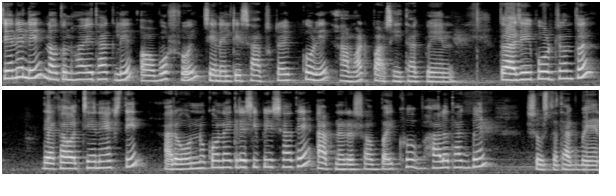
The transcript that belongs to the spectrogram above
চ্যানেলে নতুন হয়ে থাকলে অবশ্যই চ্যানেলটি সাবস্ক্রাইব করে আমার পাশেই থাকবেন। তো আজ এই পর্যন্তই। দেখা হচ্ছে নেক্সট দিন আর অন্য কোনো এক রেসিপির সাথে আপনারা সবাই খুব ভালো থাকবেন, সুস্থ থাকবেন।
